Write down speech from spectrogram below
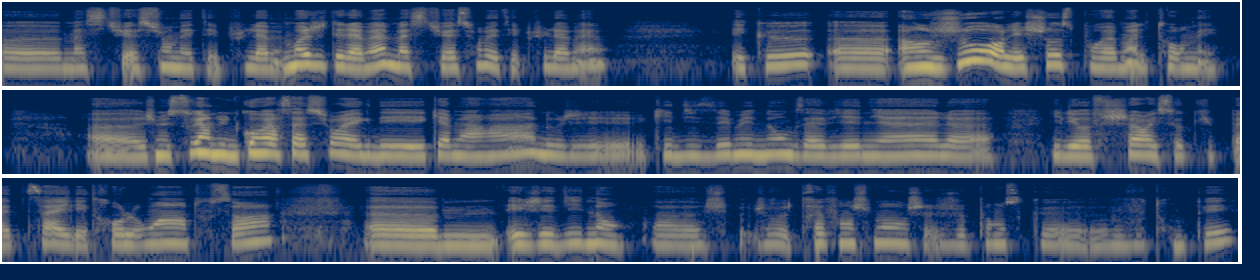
euh, ma situation n'était plus la même. Moi, j'étais la même, ma situation n'était plus la même, et que euh, un jour les choses pourraient mal tourner. Euh, je me souviens d'une conversation avec des camarades où qui disaient mais non Xavier Niel, il est offshore, il s'occupe pas de ça, il est trop loin, tout ça. et j'ai dit non. Très franchement, je, pense que vous vous trompez.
